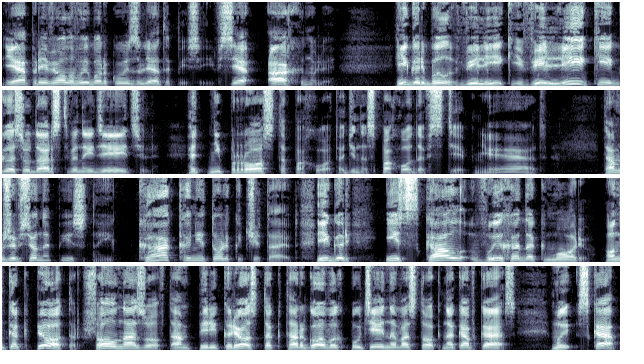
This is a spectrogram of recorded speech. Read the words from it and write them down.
Я привел выборку из летописей. Все ахнули. Игорь был великий, великий государственный деятель. Это не просто поход, один из походов в степь. Нет, там же все написано. И как они только читают. Игорь искал выхода к морю. Он, как Петр, шел на Азов. Там перекресток торговых путей на восток, на Кавказ. Мы с К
